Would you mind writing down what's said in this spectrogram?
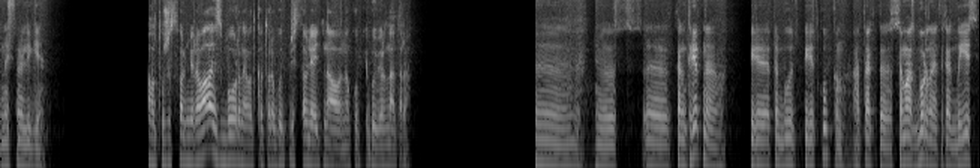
ночной лиге. А вот уже сформировалась сборная, вот, которая будет представлять НАО на Кубке губернатора? Конкретно это будет перед кубком, а так-то сама сборная это как бы есть.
